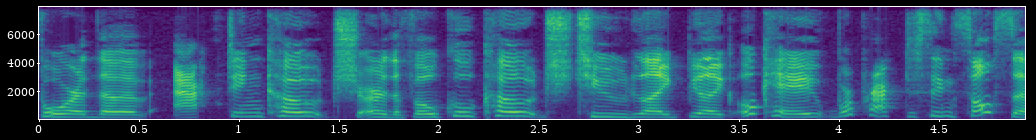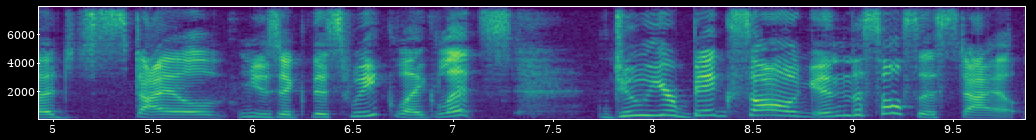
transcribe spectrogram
for the acting coach or the vocal coach to like be like, okay, we're practicing salsa style music this week. Like, let's do your big song in the salsa style.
